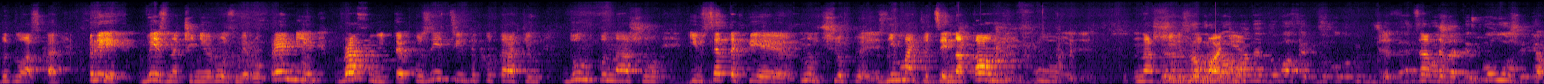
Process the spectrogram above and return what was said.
будь ласка, при визначенні розміру премії врахуйте позиції депутатів, думку нашу, і все-таки, ну, щоб знімати оцей накал у нашій громаді. У мене до вас, як до голови бюджету, Завжди. вважаєте, положення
